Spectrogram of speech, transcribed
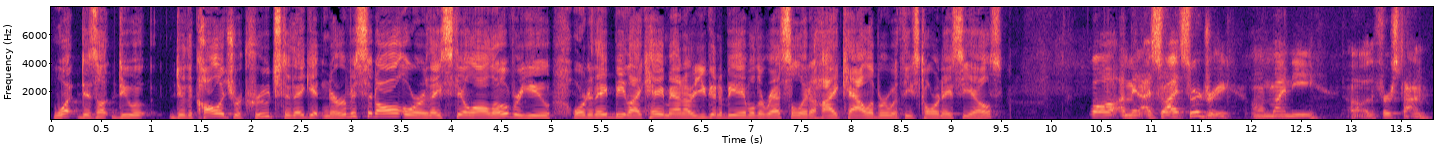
What does uh, do the college recruits do they get nervous at all or are they still all over you? Or do they be like hey man are you going to be able to wrestle at a high caliber with these torn acls well i mean so i had surgery on my knee uh, the first time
